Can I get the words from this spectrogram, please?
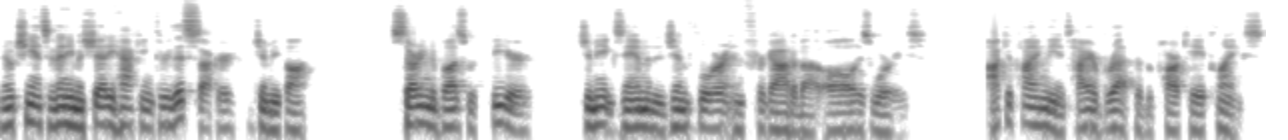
No chance of any machete hacking through this sucker, Jimmy thought. Starting to buzz with fear, Jimmy examined the gym floor and forgot about all his worries. Occupying the entire breadth of the parquet planks,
